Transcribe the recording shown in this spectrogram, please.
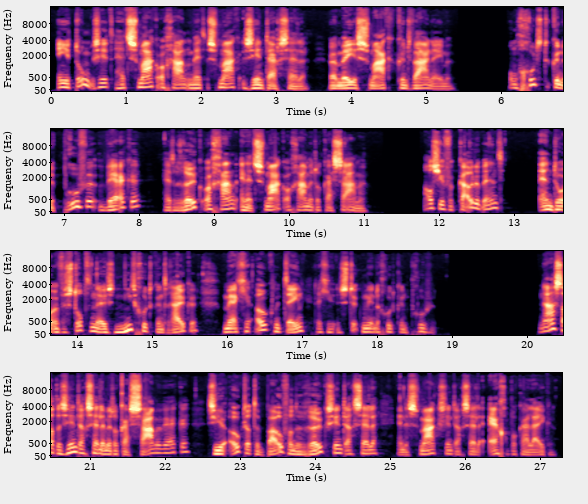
In je tong zit het smaakorgaan met smaakzintuigcellen, waarmee je smaak kunt waarnemen. Om goed te kunnen proeven werken het reukorgaan en het smaakorgaan met elkaar samen. Als je verkouden bent en door een verstopte neus niet goed kunt ruiken, merk je ook meteen dat je een stuk minder goed kunt proeven. Naast dat de zintuigcellen met elkaar samenwerken, zie je ook dat de bouw van de reukzintuigcellen en de smaakzintuigcellen erg op elkaar lijken.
